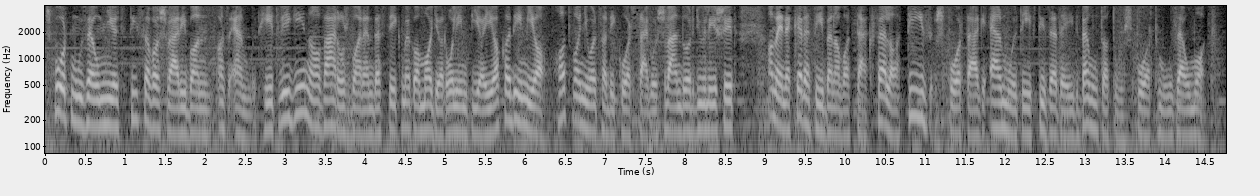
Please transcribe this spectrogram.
Sportmúzeum nyílt Tiszavasváriban. Az elmúlt hétvégén a városban rendezték meg a Magyar Olimpiai Akadémia 68. országos vándorgyűlését, amelynek keretében avatták fel a 10 sportág elmúlt évtizedeit bemutató sportmúzeumot.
